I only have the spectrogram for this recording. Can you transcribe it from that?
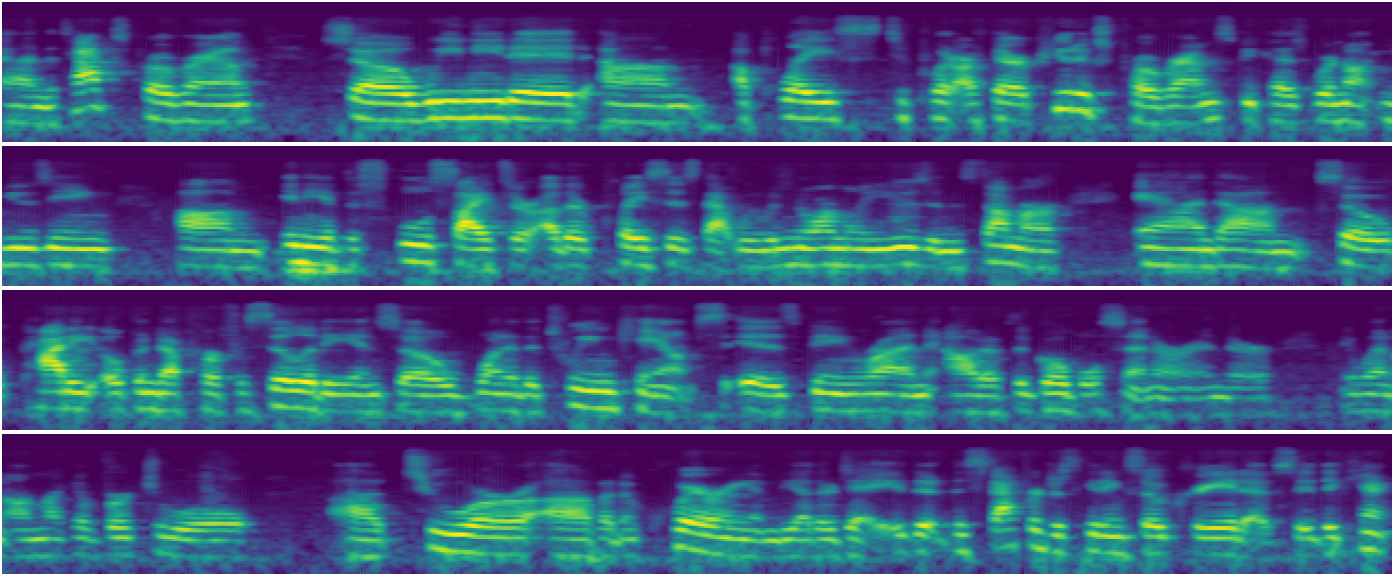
and the tax program. So we needed um, a place to put our therapeutics programs because we're not using um, any of the school sites or other places that we would normally use in the summer. And um, so Patty opened up her facility, and so one of the tween camps is being run out of the Goebel Center, and they're they went on like a virtual uh, tour of an aquarium the other day. The, the staff are just getting so creative, so they can't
